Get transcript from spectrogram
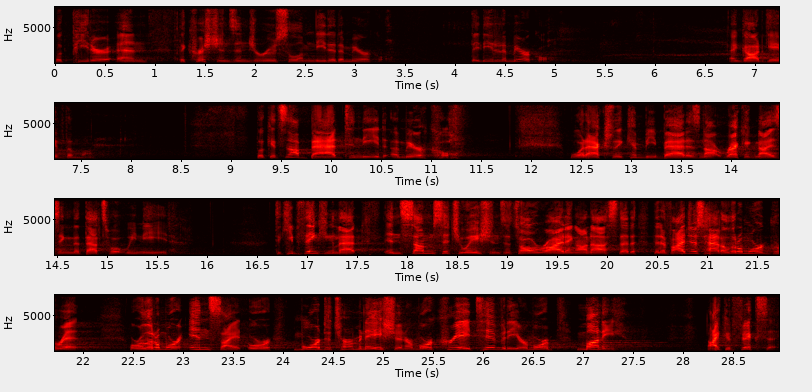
Look, Peter and the Christians in Jerusalem needed a miracle. They needed a miracle. And God gave them one. Look, it's not bad to need a miracle. What actually can be bad is not recognizing that that's what we need to keep thinking that in some situations it's all riding on us. That, that if I just had a little more grit, or a little more insight, or more determination, or more creativity, or more money, I could fix it.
